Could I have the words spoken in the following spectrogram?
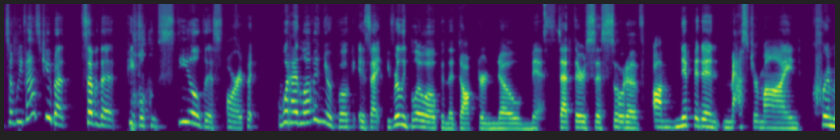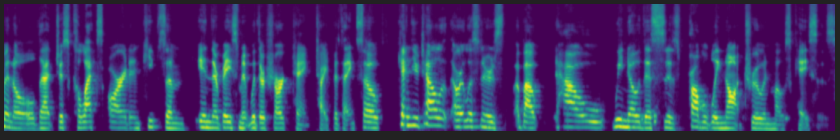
So we've asked you about some of the people who steal this art, but what I love in your book is that you really blow open the Dr. No myth that there's this sort of omnipotent mastermind criminal that just collects art and keeps them in their basement with their Shark Tank type of thing. So, can you tell our listeners about how we know this is probably not true in most cases?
